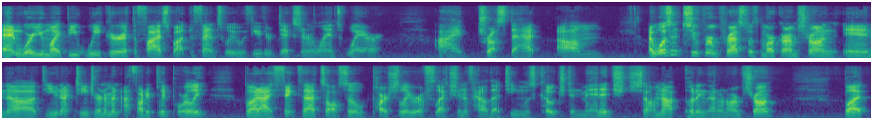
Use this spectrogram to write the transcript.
And where you might be weaker at the five spot defensively with either Dixon or Lance Ware, I trust that. Um, I wasn't super impressed with Mark Armstrong in uh, the U19 tournament. I thought he played poorly, but I think that's also partially a reflection of how that team was coached and managed. So I'm not putting that on Armstrong. But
